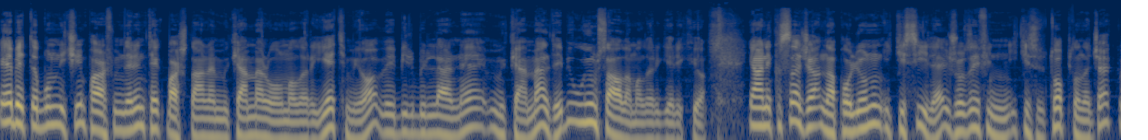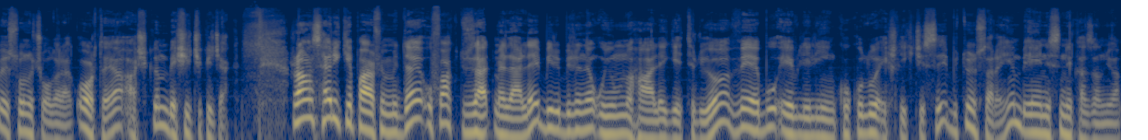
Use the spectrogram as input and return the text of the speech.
Elbette bunun için parfümlerin tek başlarına mükemmel olmaları yetmiyor ve birbirlerine mükemmel de bir uyum sağlamaları gerekiyor. Yani kısaca Napolyon'un ikisiyle Josephine'in ikisi toplanacak ve sonuç olarak ortaya aşkın beşi çıkacak. Rans her iki parfümü de ufak düzeltmelerle birbirine uyumlu hale getiriyor ve bu evliliğin kokulu eşlikçisi bütün sarayın beğenisini kazanıyor.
